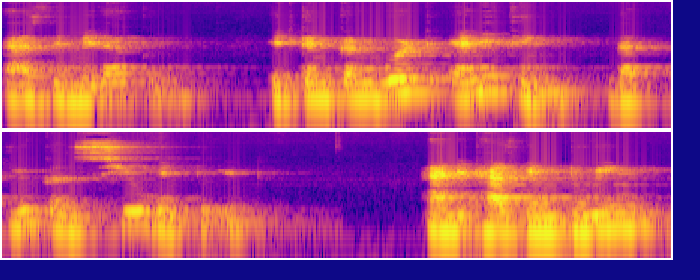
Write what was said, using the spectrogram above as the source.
as the miracle. It can convert anything that you consume into it. And it has been doing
